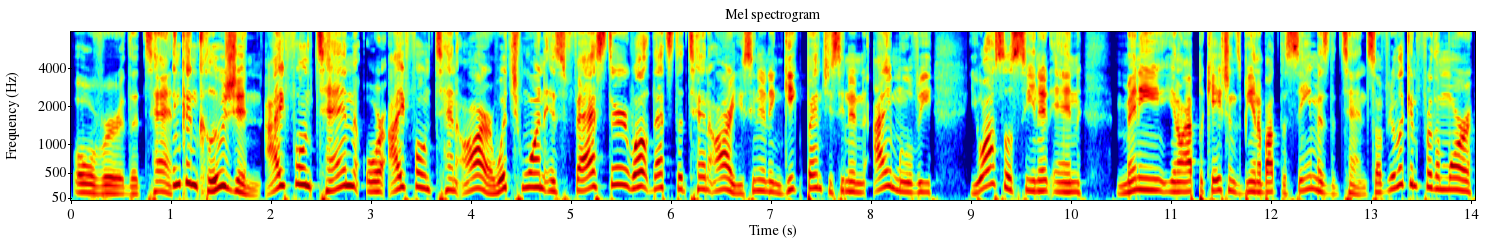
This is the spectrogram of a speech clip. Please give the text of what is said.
over the 10. In conclusion, iPhone 10 or iPhone 10R, which one is faster? Well, that's the 10R. You've seen it in Geekbench, you've seen it in iMovie, you also seen it in many, you know, applications being about the same as the 10. So if you're looking for the more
